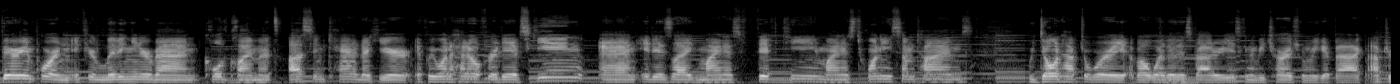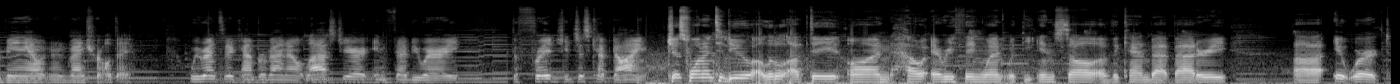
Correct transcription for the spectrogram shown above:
Very important if you're living in your van, cold climates, us in Canada here, if we want to head out for a day of skiing and it is like minus 15, minus 20 sometimes, we don't have to worry about whether this battery is going to be charged when we get back after being out on an adventure all day. We rented a camper van out last year in February. The fridge, it just kept dying. Just wanted to do a little update on how everything went with the install of the CanBat battery. Uh, it worked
